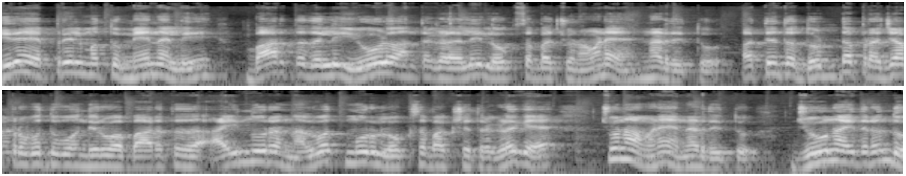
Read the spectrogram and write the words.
ಇದೇ ಏಪ್ರಿಲ್ ಮತ್ತು ಮೇನಲ್ಲಿ ಭಾರತದಲ್ಲಿ ಏಳು ಹಂತಗಳಲ್ಲಿ ಲೋಕಸಭಾ ಚುನಾವಣೆ ನಡೆದಿತ್ತು. ಅತ್ಯಂತ ದೊಡ್ಡ ಪ್ರಜಾಪ್ರಭುತ್ವ ಹೊಂದಿರುವ ಭಾರತದ ಐನೂರ ನಲವತ್ಮೂರು ಲೋಕಸಭಾ ಕ್ಷೇತ್ರಗಳಿಗೆ ಚುನಾವಣೆ ನಡೆದಿತ್ತು. ಜೂನ್ ಐದರಂದು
